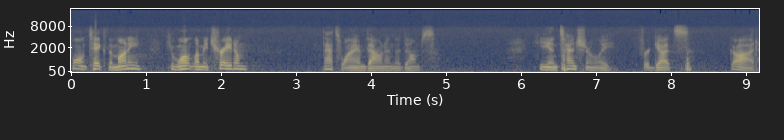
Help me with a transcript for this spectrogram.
won't take the money. He won't let me trade him. That's why I'm down in the dumps. He intentionally forgets God.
